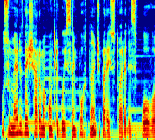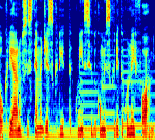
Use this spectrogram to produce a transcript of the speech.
Os sumérios deixaram uma contribuição importante para a história desse povo ao criar um sistema de escrita conhecido como escrita cuneiforme,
